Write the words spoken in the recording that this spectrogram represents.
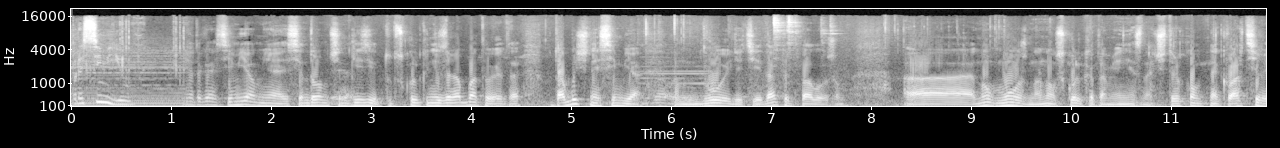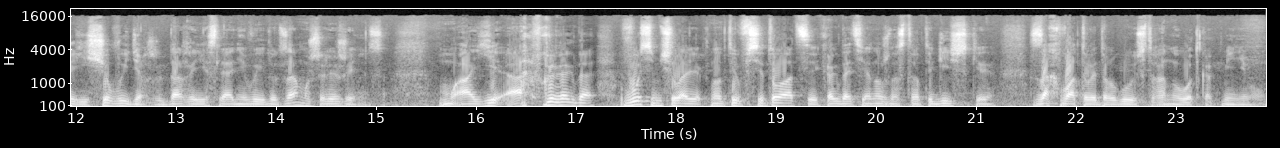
про семью. У меня такая семья, у меня синдром Чингизит. Тут сколько не зарабатывает. А вот обычная семья, там, двое детей, да, предположим. А, ну, можно, но сколько там, я не знаю, четырехкомнатная квартира еще выдержит, даже если они выйдут замуж или женятся. А, е, а когда 8 человек, но ты в ситуации, когда тебе нужно стратегически захватывать другую страну, вот как минимум,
